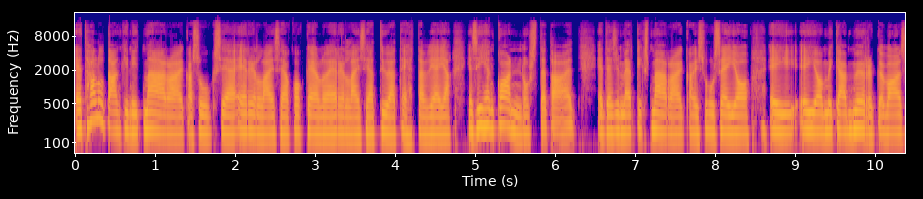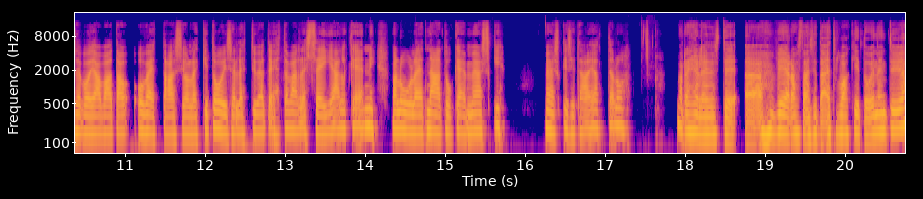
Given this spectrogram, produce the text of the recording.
että halutaankin niitä määräaikaisuuksia, erilaisia kokeiluja, erilaisia työtehtäviä ja, ja siihen kannustetaan. Että, että esimerkiksi määräaikaisuus ei ole, ei, ei ole mikään mörkö, vaan se voi avata ovet taas jollekin toiselle työtehtävälle sen jälkeen. Niin mä luulen, että nämä tukee myöskin, myöskin sitä ajattelua. Mä rehellisesti äh, vierastan sitä, että vakituinen työ,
